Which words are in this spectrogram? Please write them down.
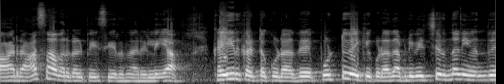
ஆர். ராசா அவர்கள் பேசியிருந்தார் இல்லையா? கயிறு கட்டக்கூடாது பொட்டு வைக்கக்கூடாது அப்படி வச்சிருந்தா நீ வந்து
